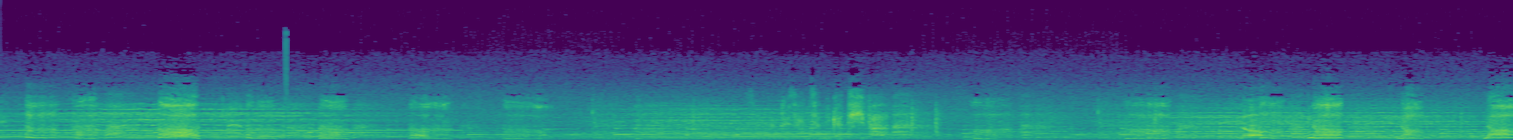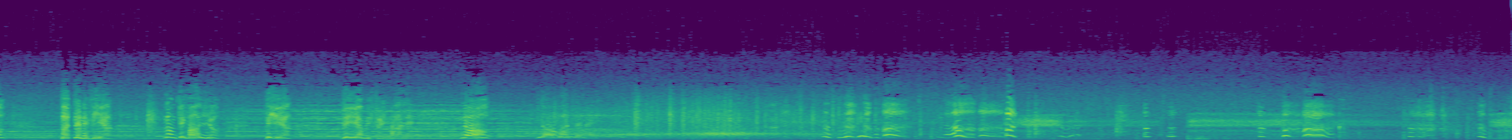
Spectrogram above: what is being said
presenza negativa. No, no, no, no. Vattene via! Non ti voglio! Via! Via, mi fai male! No! No, vattene! No! No!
